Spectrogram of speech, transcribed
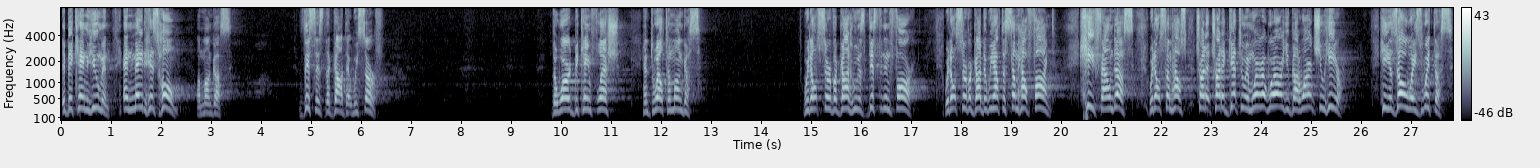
it became human and made his home among us. This is the God that we serve. The Word became flesh and dwelt among us. We don't serve a God who is distant and far. We don't serve a God that we have to somehow find. He found us. We don't somehow try to, try to get to Him. Where, where are you, God? Why aren't you here? He is always with us.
